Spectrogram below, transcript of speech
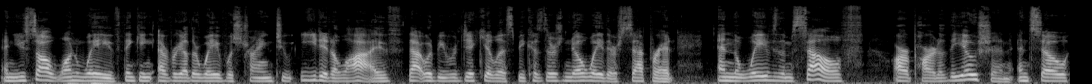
and you saw one wave thinking every other wave was trying to eat it alive that would be ridiculous because there's no way they're separate and the waves themselves are a part of the ocean and so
